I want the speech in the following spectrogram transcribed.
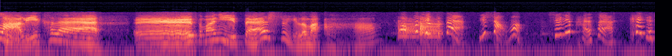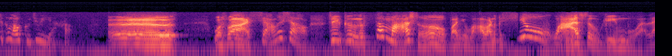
哪里去了？哎，怎么你担水了吗？啊！我父亲不在，看见这个老狗就也好。呃，我说想想，这根什么绳把你娃娃那个绣花手给磨了？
